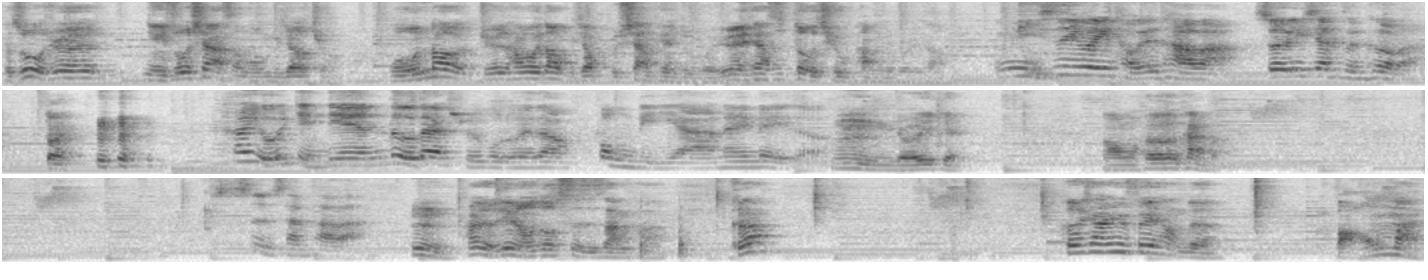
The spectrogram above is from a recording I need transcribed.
可是我觉得你说下层闻比较久，我闻到觉得它味道比较不像天竺葵，有点像是豆秋汤的味道。你是因为你讨厌它吧，所以印象深刻吧？对，它有一点点热带水果的味道，凤梨呀、那一类的。嗯，有一点。好，我们喝喝看吧。四十三趴吧，嗯，它酒精浓度四十三趴，可它喝下去非常的饱满，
